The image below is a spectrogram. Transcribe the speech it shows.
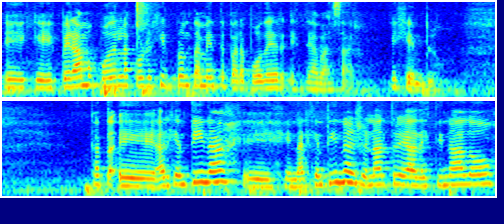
eh, que esperamos poderla corregir prontamente para poder este, avanzar. Ejemplo. Eh, Argentina, en Argentina el Renatre ha destinado,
